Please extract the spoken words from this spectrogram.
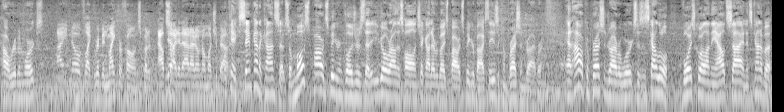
how ribbon works? I know of like ribbon microphones, but outside Yeah. of that, I don't know much about Okay, it. Okay, same kind of concept. So most powered speaker enclosures that you go around this hall and check out everybody's powered speaker box, they use a compression driver. And how a compression driver works is it's got a little voice coil on the outside, and it's kind of a,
